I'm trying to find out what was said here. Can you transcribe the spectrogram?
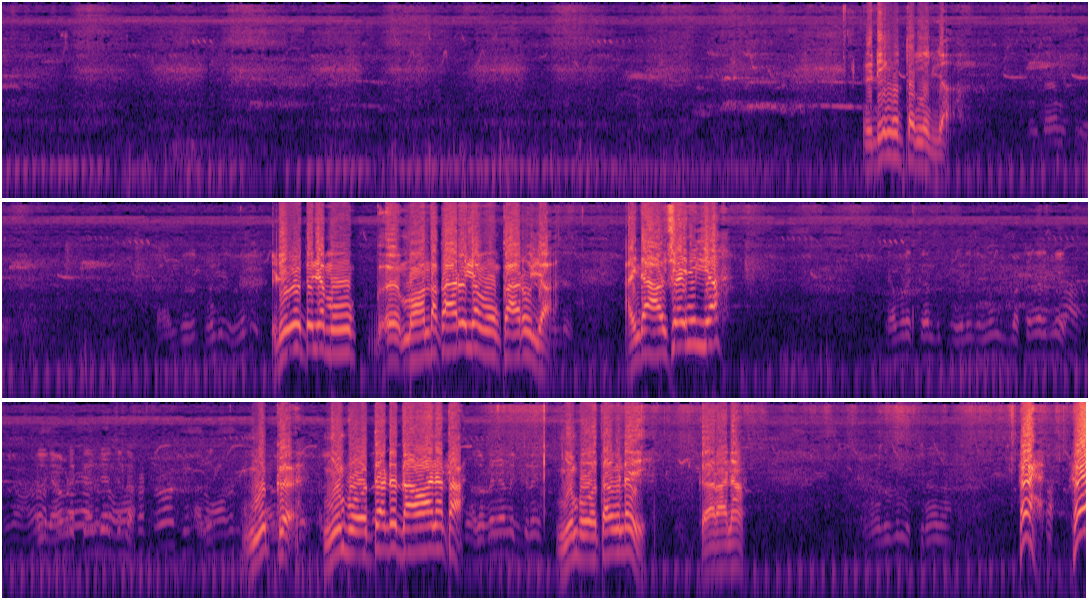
ഇടിയും കുത്തൊന്നുമില്ല ഇടിയും കുത്തില്ല മൂ മോന്തക്കാരും ഇല്ല മൂക്കാറും ഇല്ല അതിന്റെ ആവശ്യം അതിനില്ല ഞാൻ ഇവിടെ കണ്ട് ഇങ്ങനെ നിങ്ങൾ വട്ടം കറങ്ങി. അല്ല, ഞാൻ മൂക്കാറുമില്ല കണ്ട് ആവശ്യം ഇഞ്ഞ് ഇഞ്ഞും പോത്താണ്ട് ഇതാവാനട്ടാ. ഇഞ്ഞും പോത്താണ്ടേ കേറാനാ. അവരോട് ഒരു ഹേ, ഹേ.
